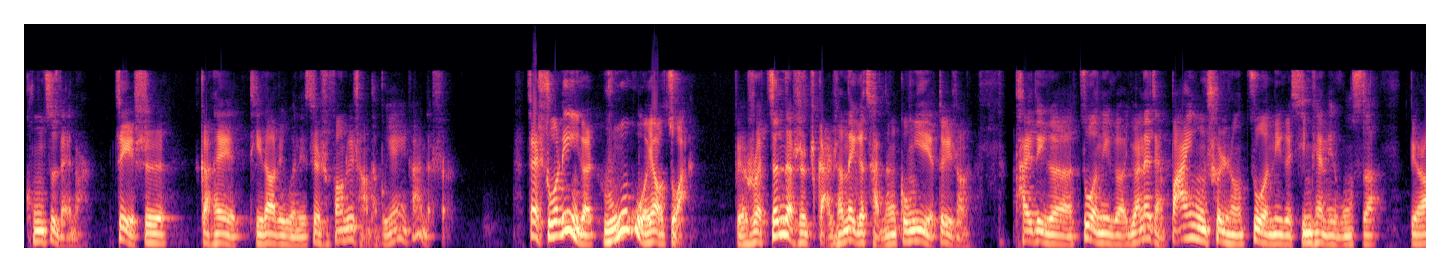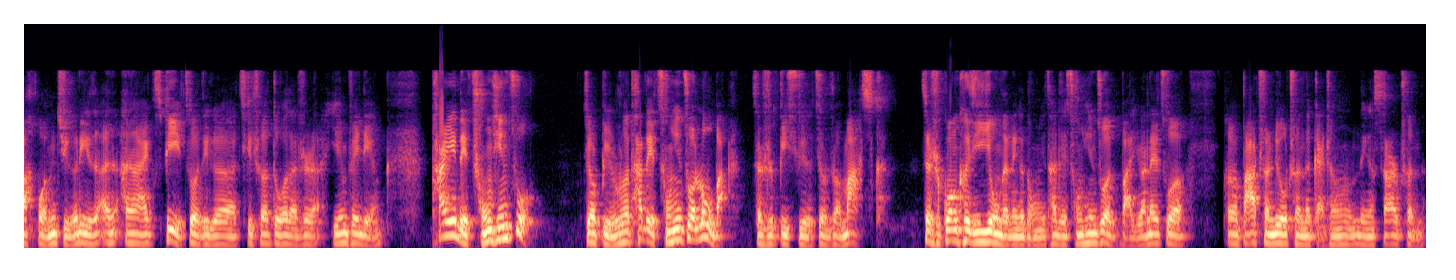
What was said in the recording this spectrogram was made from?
空置在那儿。这也是刚才也提到这个问题，这是方锥厂他不愿意干的事儿。再说另一个，如果要转，比如说真的是赶上那个产能工艺也对上了，他这个做那个原来在八英寸上做那个芯片那个公司，比如说我们举个例子，N N X P 做这个汽车多的是英飞凌，他也得重新做，就比如说他得重新做漏板，这是必须的，就是说 mask。这是光刻机用的那个东西，他得重新做，把原来做呃八寸、六寸的改成那个十二寸的。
